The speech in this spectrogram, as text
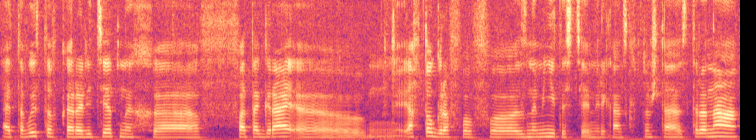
Это выставка раритетных э, фотогра- э, автографов э, знаменитостей американских, потому что страна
